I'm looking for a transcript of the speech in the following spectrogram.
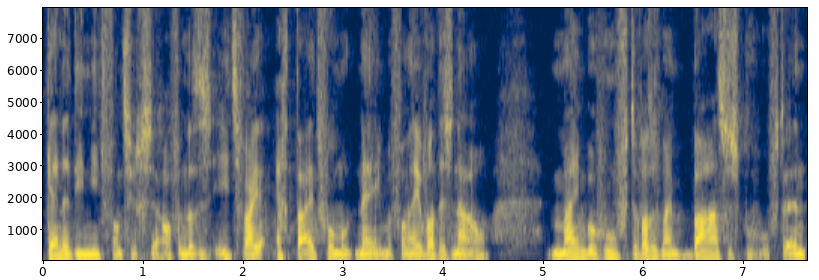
kennen die niet van zichzelf. En dat is iets waar je echt tijd voor moet nemen. Van hé, hey, wat is nou mijn behoefte? Wat is mijn basisbehoefte? En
